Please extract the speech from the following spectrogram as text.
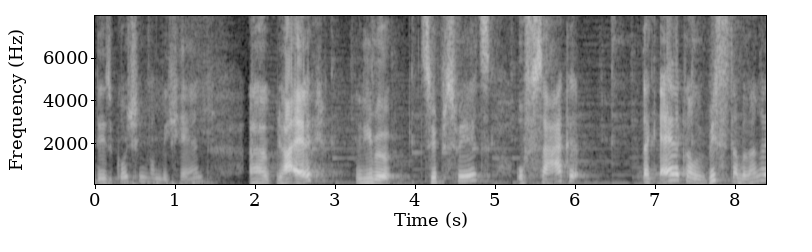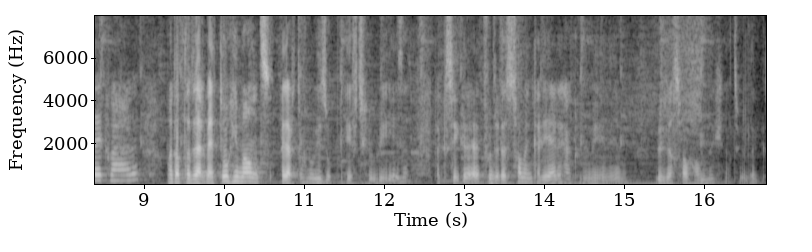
deze coaching van Begijn uh, ja, eigenlijk nieuwe tips weet of zaken dat ik eigenlijk wel wist dat belangrijk waren, maar dat er daarbij toch iemand mij daar toch nog eens op heeft gewezen, dat ik zeker eigenlijk voor de rest van mijn carrière ga kunnen meenemen. Dus dat is wel handig natuurlijk.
